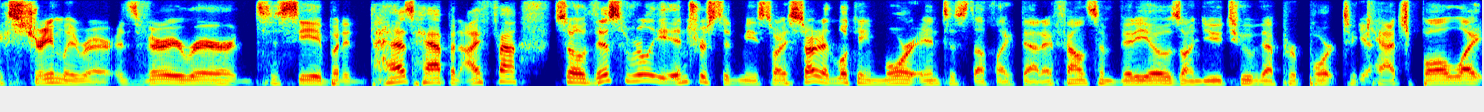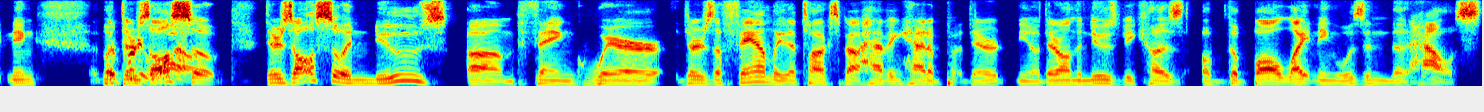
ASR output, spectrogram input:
extremely rare. It's very rare to see it, but it has happened. I found so this really interested me. So I started looking more into stuff like that. I found some videos on YouTube that purport to Yeah. catch ball lightning. They're but there's pretty wild. also there's also a news um thing where there's a family that talks about having had a they're you know they're on the news because of the ball lightning was in the house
